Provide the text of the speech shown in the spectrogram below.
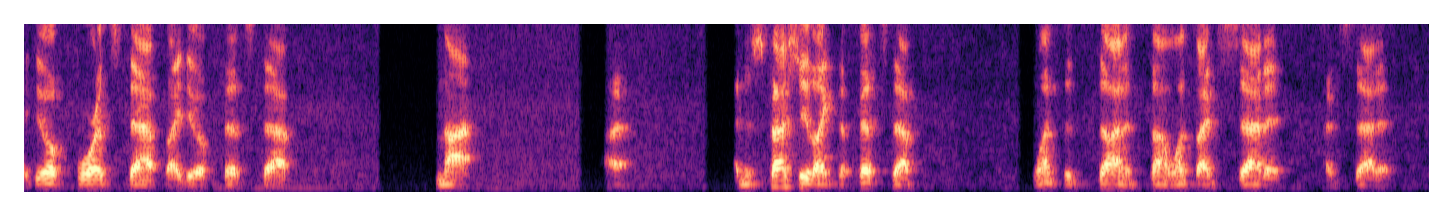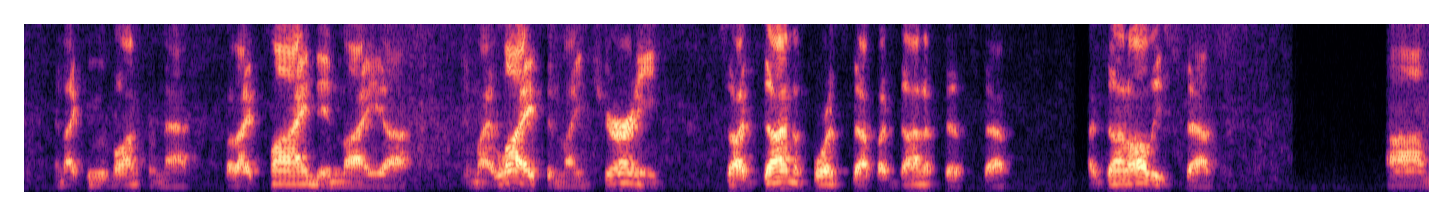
I do a fourth step, I do a fifth step, not, and especially like the fifth step. Once it's done, it's done. Once I've said it, I've said it, and I can move on from that. But I find in my uh, in my life, in my journey, so I've done a fourth step, I've done a fifth step, I've done all these steps, um,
